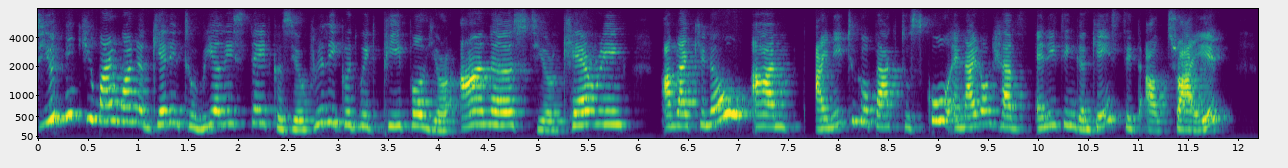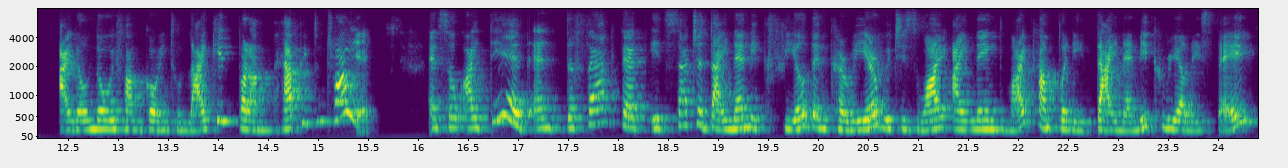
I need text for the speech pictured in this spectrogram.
do you think you might want to get into real estate because you're really good with people you're honest you're caring i'm like you know i'm i need to go back to school and i don't have anything against it i'll try it I don't know if I'm going to like it, but I'm happy to try it. And so I did. And the fact that it's such a dynamic field and career, which is why I named my company Dynamic Real Estate,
